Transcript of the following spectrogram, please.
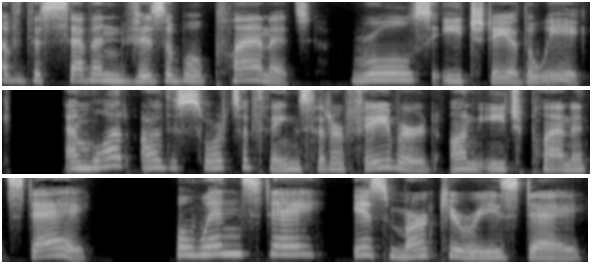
of the seven visible planets rules each day of the week and what are the sorts of things that are favored on each planet's day. Well, Wednesday is Mercury's day.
